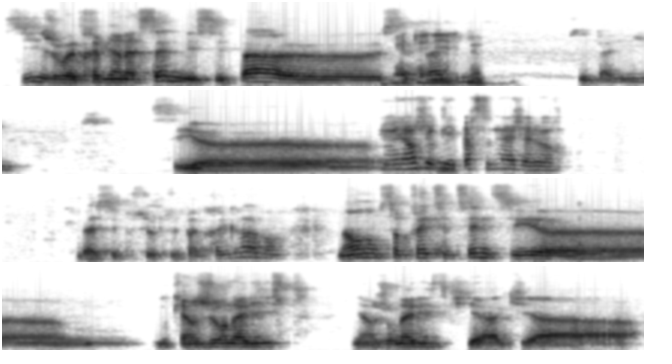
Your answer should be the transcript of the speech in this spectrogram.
Si, je vois très bien la scène, mais c'est pas, euh, c'est pas lui. C'est pas lui. C'est. Euh... mélange avec les personnages alors. Bah, c'est pas très grave. Hein. Non, non, en fait, cette scène, c'est euh... donc un journaliste. Il y a un journaliste qui a, qui a,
